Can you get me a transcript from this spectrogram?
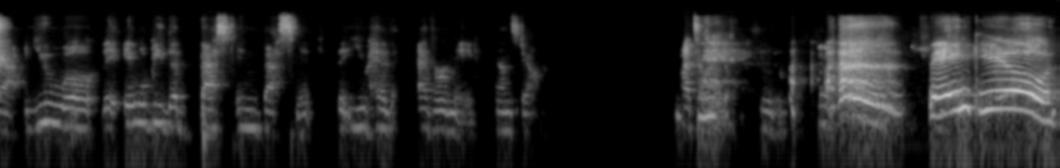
that. You will it will be the best investment that you have ever made hands down. That's how I Thank you.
